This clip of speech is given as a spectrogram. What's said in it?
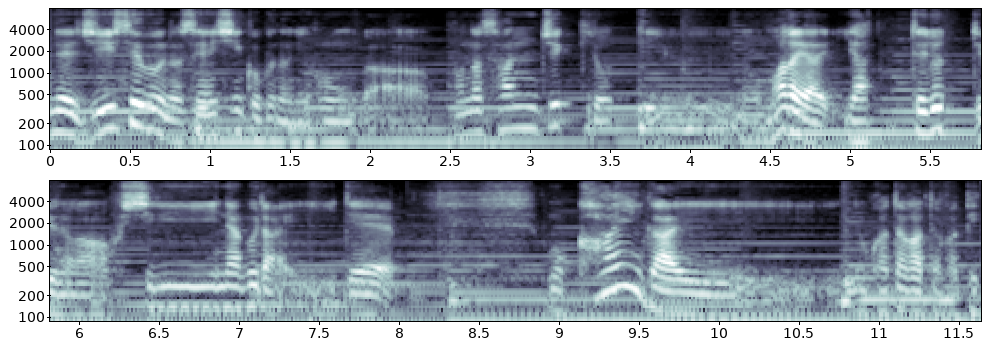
ね、G7 の先進国の日本がこんな30キロっていうのをまだやってるっていうのが不思議なぐらいで、もう海外の方々がびっ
